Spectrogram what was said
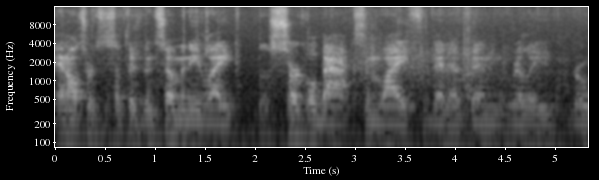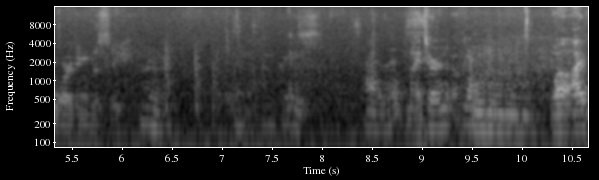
and all sorts of stuff. There's been so many like circle backs in life that have been really rewarding to see. Great. Silas? My turn? Okay. Yeah. Well, I,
